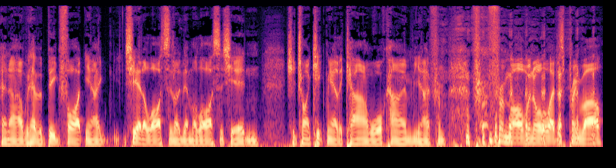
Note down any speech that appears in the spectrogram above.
And uh, we'd have a big fight. You know, she had a license, I'd have my license yet, and she'd try and kick me out of the car and walk home. You know, from from, from Malvern all the way to Springvale.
